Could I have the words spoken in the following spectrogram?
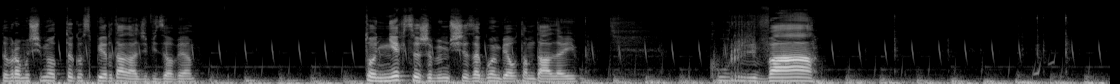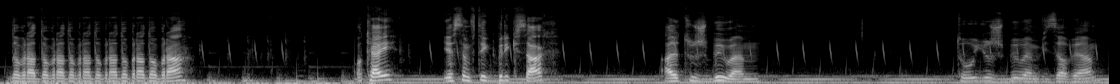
Dobra, musimy od tego spierdalać, widzowie. To nie chcę, żebym się zagłębiał tam dalej. Kurwa. Dobra, dobra, dobra, dobra, dobra, dobra. Okej. Jestem w tych bricksach. Ale tu już byłem. Tu już byłem, widzowie.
